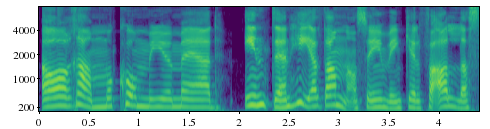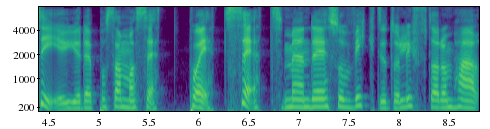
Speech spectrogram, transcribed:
ja, Rammo kommer ju med, inte en helt annan synvinkel för alla ser ju det på samma sätt på ett sätt, men det är så viktigt att lyfta de här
